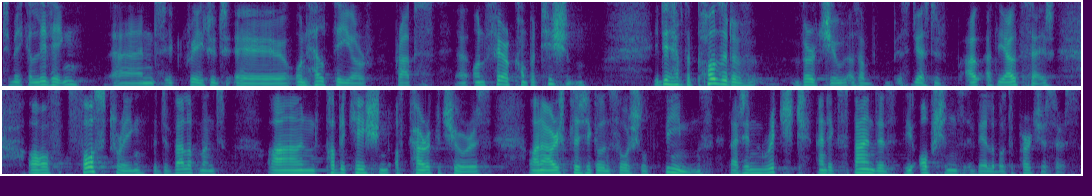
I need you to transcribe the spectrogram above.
to make a living and it created uh, unhealthy or perhaps uh, unfair competition, it did have the positive virtue, as I suggested at the outset, of fostering the development and publication of caricatures on Irish political and social themes that enriched and expanded the options available to purchasers.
